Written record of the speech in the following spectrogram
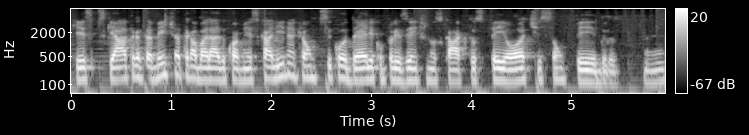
que esse psiquiatra também tinha trabalhado com a mescalina, que é um psicodélico presente nos cactos peiote e São Pedro, né?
